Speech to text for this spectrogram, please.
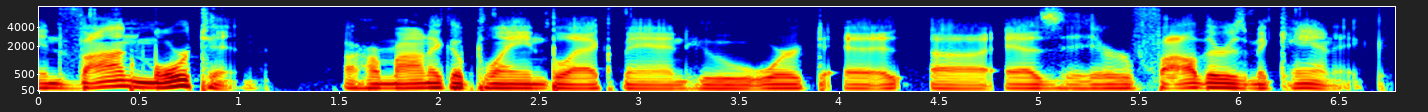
and Von Morton, a harmonica playing black man who worked a, uh, as her father's mechanic.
